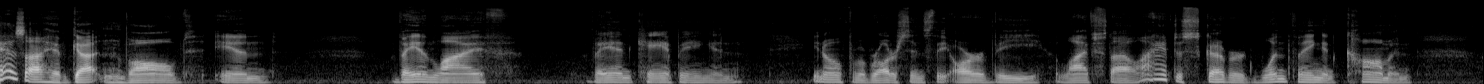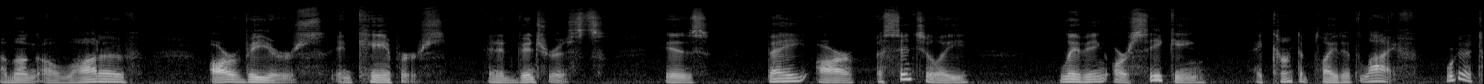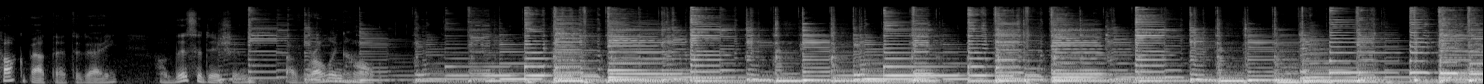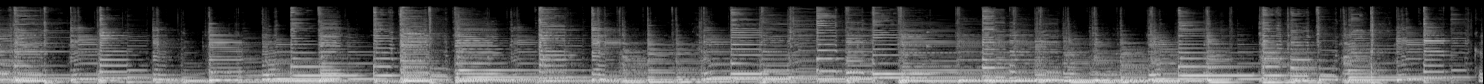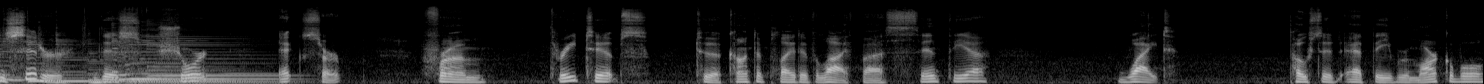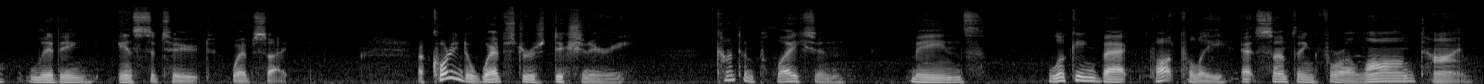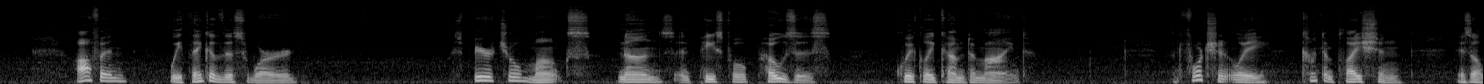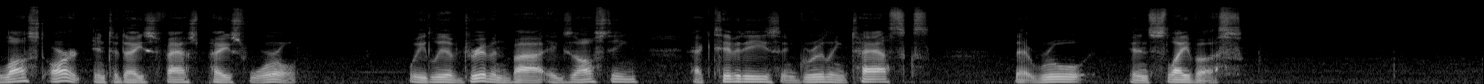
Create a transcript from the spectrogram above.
As I have gotten involved in van life, van camping, and you know, from a broader sense, the RV lifestyle, I have discovered one thing in common among a lot of RVers and campers and adventurists is they are essentially living or seeking a contemplative life. We're going to talk about that today on this edition of Rolling Home. Three Tips to a Contemplative Life by Cynthia White, posted at the Remarkable Living Institute website. According to Webster's Dictionary, contemplation means looking back thoughtfully at something for a long time. Often we think of this word, spiritual monks, nuns, and peaceful poses quickly come to mind. Unfortunately, contemplation is a lost art in today's fast paced world. We live driven by exhausting activities and grueling tasks that rule and enslave us.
